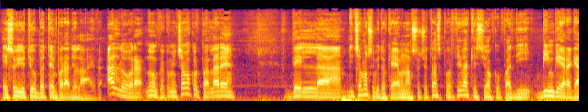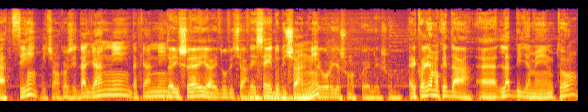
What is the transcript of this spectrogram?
e su YouTube Temporadio Live allora dunque cominciamo col parlare del, diciamo subito che è una società sportiva che si occupa di bimbi e ragazzi, diciamo così, dagli anni, da che anni? Dai 6 ai 12 anni. Dai 6 ai 12 anni. Le categorie sono quelle, insomma. Ricordiamo che dà eh, l'abbigliamento,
